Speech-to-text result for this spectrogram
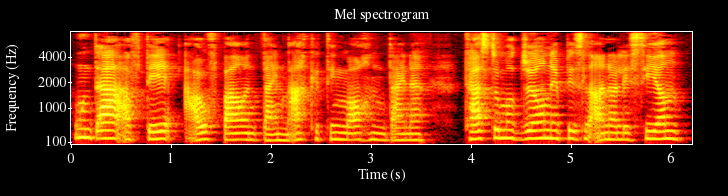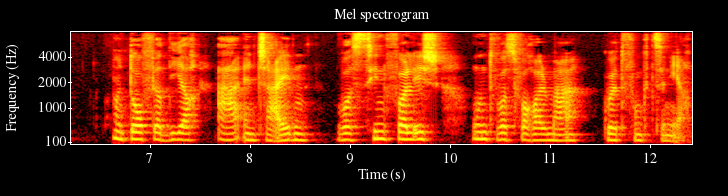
und auch auf die aufbauend dein Marketing machen, deine Customer Journey ein bisschen analysieren und da für dir auch entscheiden, was sinnvoll ist und was vor allem auch gut funktioniert.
